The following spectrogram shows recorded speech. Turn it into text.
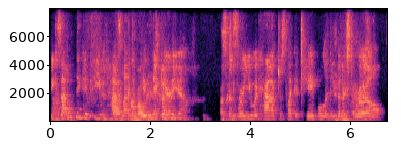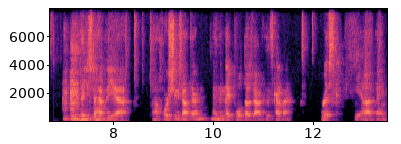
Because I don't think it even has not like a picnic area to gonna where you would have just like a table and even a used to have. grill. they used to have the uh, uh, horseshoes out there and then they pulled those out because it's kind of a risk yeah. uh, thing.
